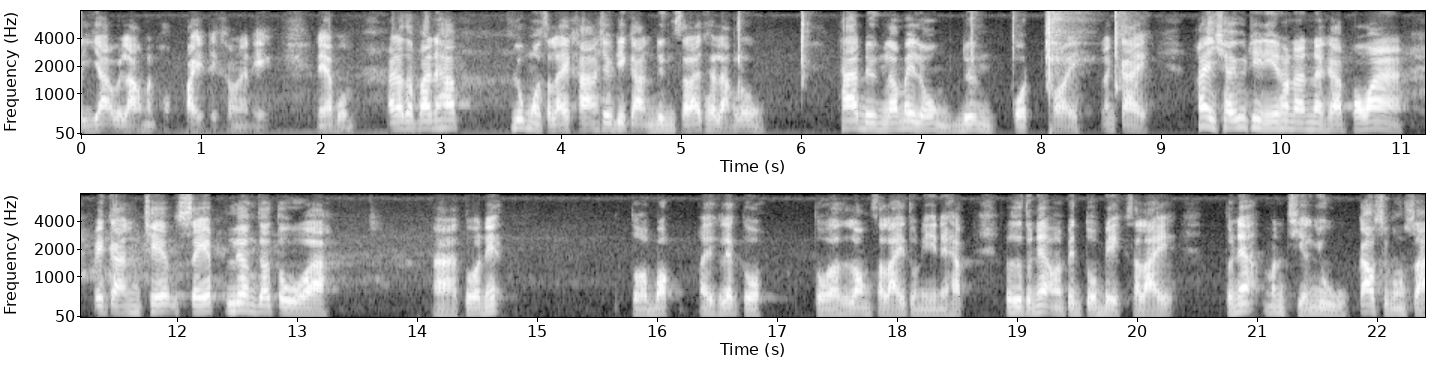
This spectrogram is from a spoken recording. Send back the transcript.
ระยะเวลามันออกไปแต่เท่านั้นเองนะครับผมอันดับต่อไปนะครับลูกหมดสไลด์ค้างใช้วิธีการดึงสไลด์ถอยหลังลง ถ้าดึงแล้วไม่ลงดึงกดปล่อยร่างกายให้ใช้วิธีนี้เท่านั้นนะครับ เพราะว่าเป็นการเชฟเซฟเรื่องเจ้าตัวอ่าตัวนี้ ตัวบล็อกไอ้เขาเรียกตัวตัวล่องสไลด์ตัวนี้นะครับ ก็คือตัวนี้มันเป็นตัวเบรกสไลด์ ตัวเนี้ยมันเฉียงอยู่ 90 องศา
